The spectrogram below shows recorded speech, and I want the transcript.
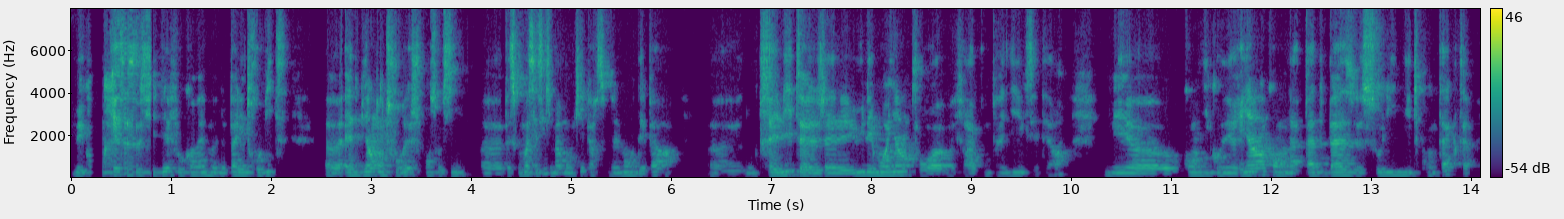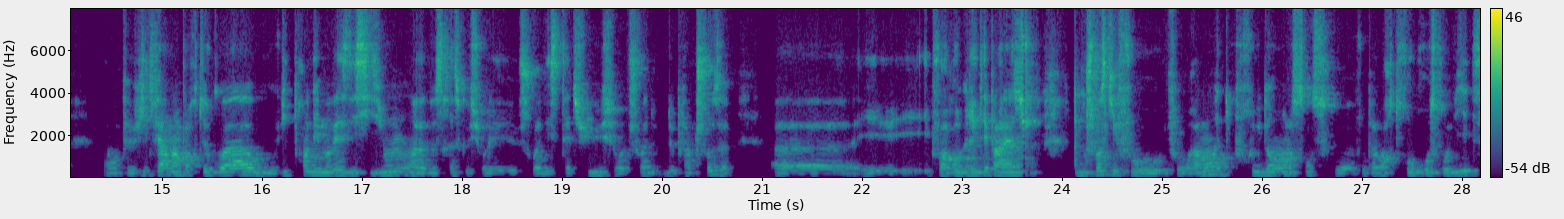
Mais quand on crée sa société, il faut quand même ne pas aller trop vite, euh, être bien entouré, je pense aussi, euh, parce que moi, c'est ce qui m'a manqué personnellement au départ. Euh, donc très vite, j'avais eu les moyens pour me faire accompagner, etc. Mais quand on n'y connaît rien, quand on n'a pas de base solide ni de contact, on peut vite faire n'importe quoi ou vite prendre des mauvaises décisions, ne serait-ce que sur les choix des statuts, sur le choix de plein de choses. Euh, et, pouvoir regretter par la suite. Donc je pense qu'il faut, il faut vraiment être prudent dans le sens où il euh, ne faut pas voir trop gros trop vite,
